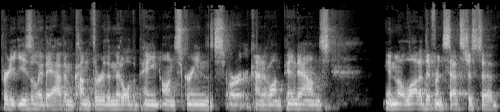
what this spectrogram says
pretty easily. They have him come through the middle of the paint on screens or kind of on pin downs in a lot of different sets just to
